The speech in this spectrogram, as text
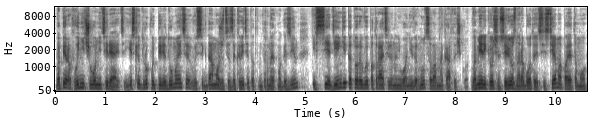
Во-первых, вы ничего не теряете. Если вдруг вы передумаете, вы всегда можете закрыть этот интернет-магазин, и все деньги, которые вы потратили на него, они вернутся вам на карточку. В Америке очень серьезно работает система, поэтому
